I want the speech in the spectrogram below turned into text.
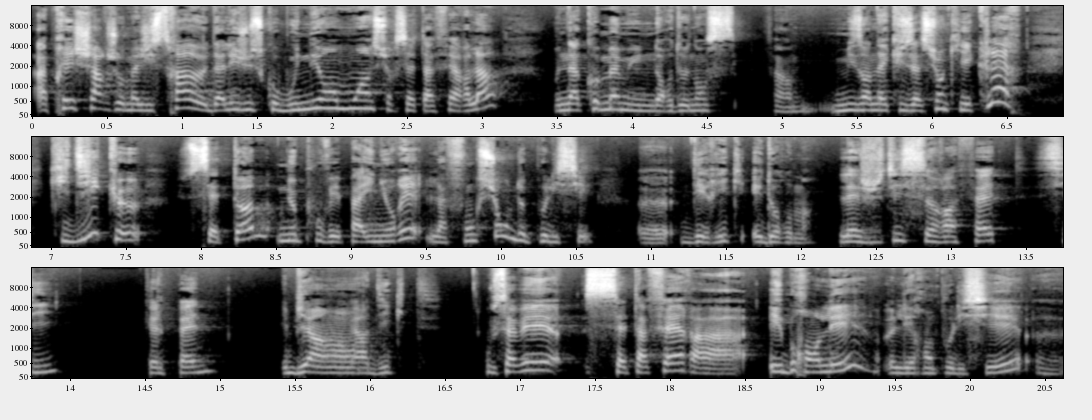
Après, charge au magistrat euh, d'aller jusqu'au bout. Néanmoins, sur cette affaire-là, on a quand même une ordonnance, enfin, une mise en accusation qui est claire, qui dit que cet homme ne pouvait pas ignorer la fonction de policier euh, d'Éric et de Romain. La justice sera faite si Quelle peine Eh bien, verdict. Vous savez, cette affaire a ébranlé les rangs policiers. Euh,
